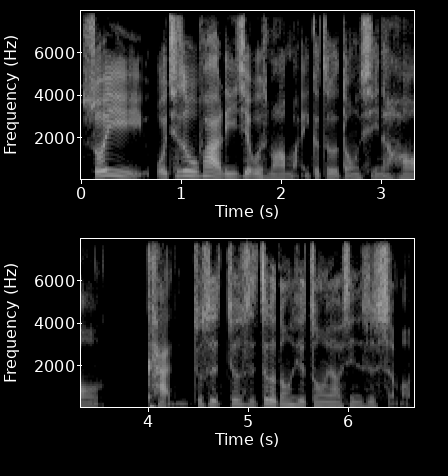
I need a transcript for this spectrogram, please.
所以我其实无法理解为什么要买一个这个东西，然后看，就是就是这个东西的重要性是什么。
